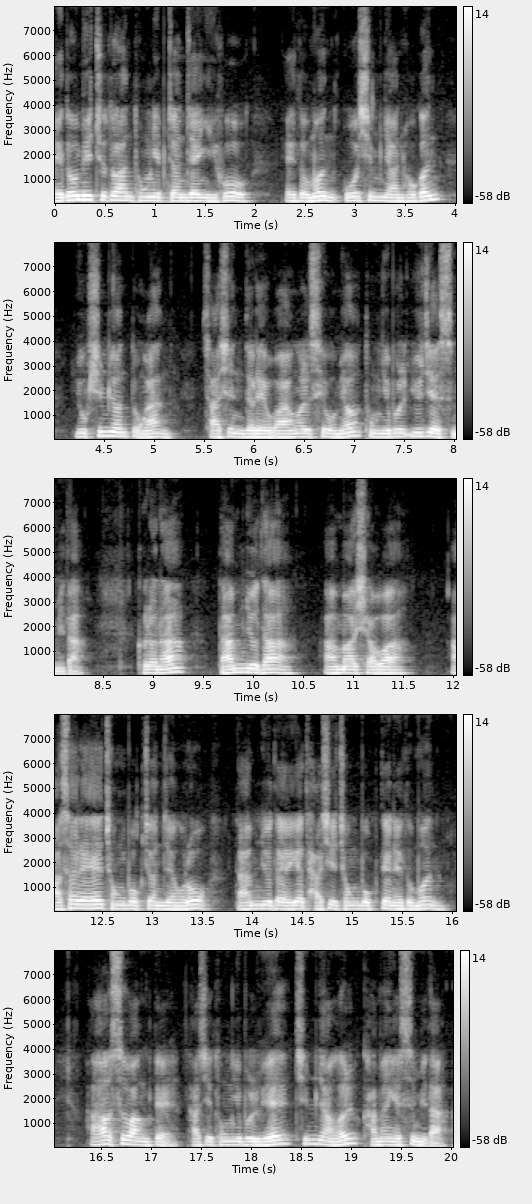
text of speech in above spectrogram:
에돔이 주도한 독립전쟁 이후 에돔은 50년 혹은 60년 동안 자신들의 왕을 세우며 독립을 유지했습니다. 그러나 남유다 아마샤와 아사레의 정복전쟁으로 남유다에게 다시 정복된 에돔은 아하스 왕 때 다시 독립을 위해 침략을 감행했습니다.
